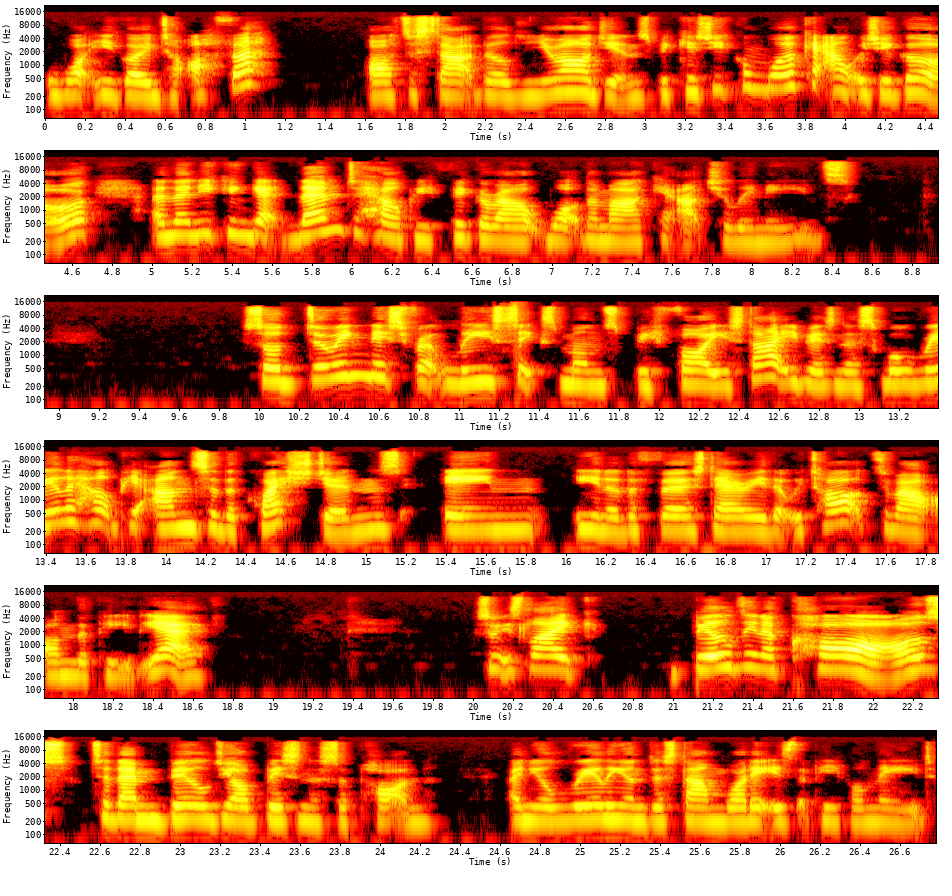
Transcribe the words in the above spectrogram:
what you're going to offer or to start building your audience because you can work it out as you go and then you can get them to help you figure out what the market actually needs. So doing this for at least 6 months before you start your business will really help you answer the questions in, you know, the first area that we talked about on the PDF. So it's like building a cause to then build your business upon and you'll really understand what it is that people need.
